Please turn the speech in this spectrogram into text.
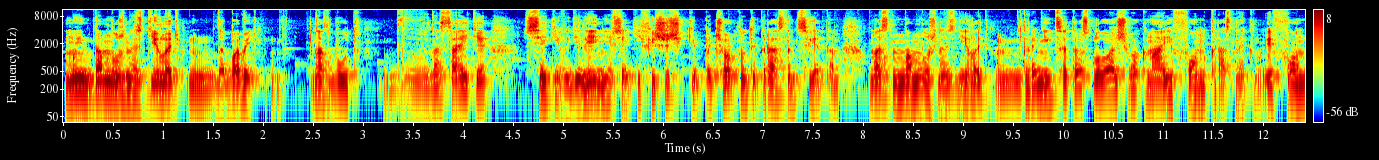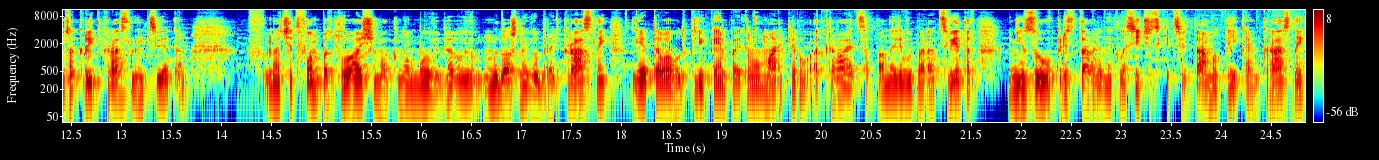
Мы, нам нужно сделать, добавить, у нас будет на сайте всякие выделения, всякие фишечки подчеркнуты красным цветом. У нас нам нужно сделать границы этого всплывающего окна и фон, красный, и фон закрыть красным цветом. Значит, фон под всплывающим окном мы, мы должны выбрать красный. Для этого вот кликаем по этому маркеру, открывается панель выбора цветов. Внизу представлены классические цвета, мы кликаем красный.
